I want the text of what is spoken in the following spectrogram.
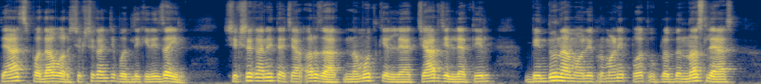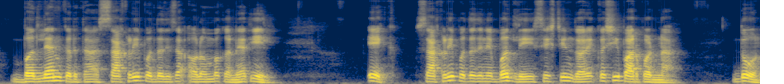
त्याच पदावर शिक्षकांची बदली केली जाईल. शिक्षकाने त्याच्या अर्जात नमूद केलेल्या चार जिल्ह्यातील बिंदू नामावलीप्रमाणे पद उपलब्ध नसल्यास बदल्यांकरिता साखळी पद्धतीचा अवलंब करण्यात येईल. एक साखळी पद्धतीने बदली सिस्टीमद्वारे कशी पार पडणार? दोन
